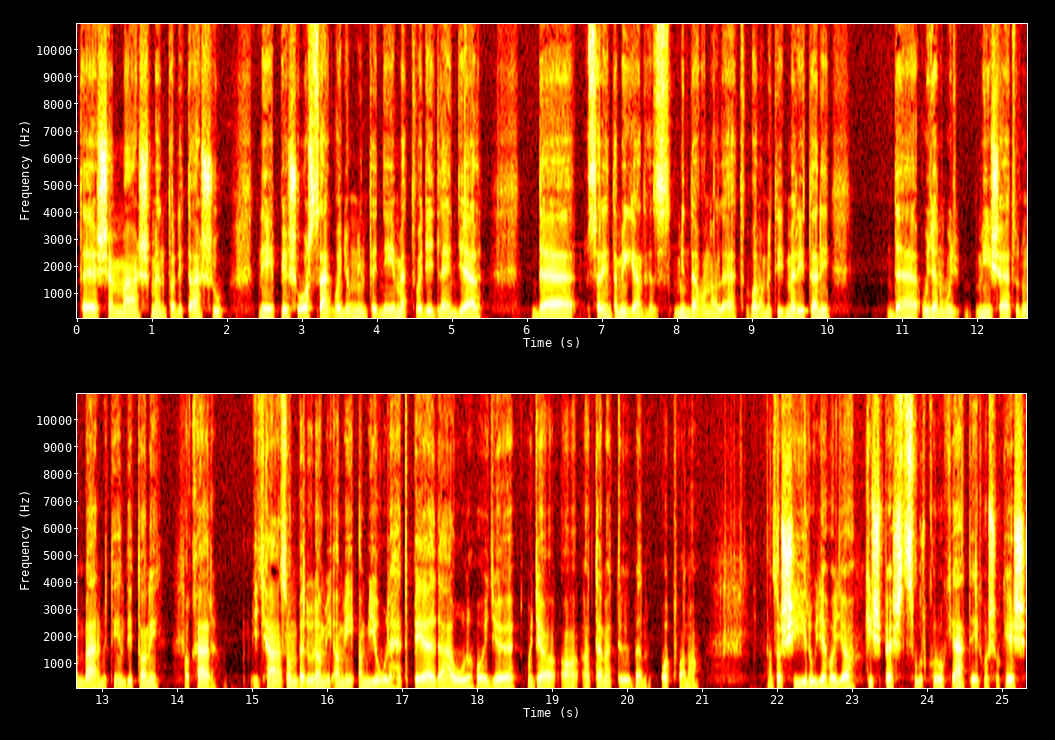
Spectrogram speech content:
teljesen más mentalitású nép és ország vagyunk, mint egy német vagy egy lengyel, de szerintem igen, ez mindenhonnan lehet valamit így meríteni, de ugyanúgy mi is el tudunk bármit indítani, akár így házon belül, ami, ami, ami jó lehet. Például, hogy, hogy a, a, a temetőben ott van a, az a sír, ugye, hogy a Kispest szurkolók, játékosok, és,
